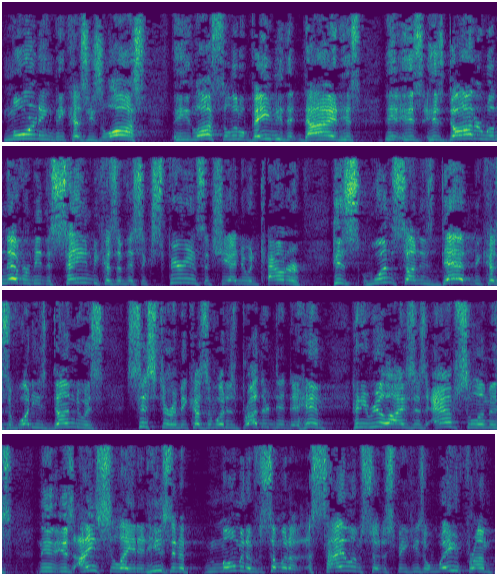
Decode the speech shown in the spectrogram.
mourning because he's lost. He lost a little baby that died. His, his, his daughter will never be the same because of this experience that she had to encounter. His one son is dead because of what he's done to his sister and because of what his brother did to him. And he realizes Absalom is, is isolated. He's in a moment of somewhat of asylum, so to speak. He's away from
